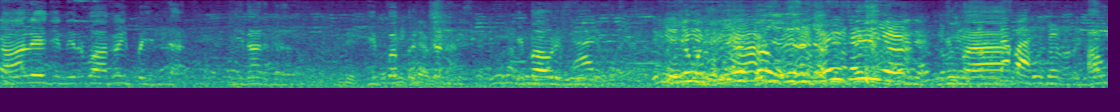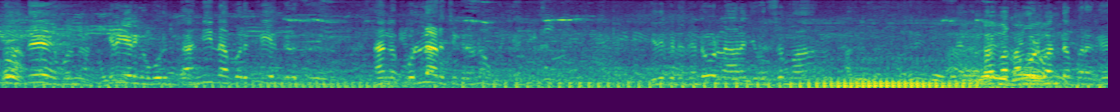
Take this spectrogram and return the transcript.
காலேஜ் நிர்வாகம் இப்ப இல்ல. நீதான் இருக்கிறது. இப்ப பிரச்சனை. இப்ப அவருக்கு அவங்க வந்து இருங்க இருங்க ஒரு தனி நபருக்கு எங்களுக்கு நாங்க கொள்ள அடைச்சுக்கிறோம்னு அவங்க கேட்டீங்க இது கிட்டத்தட்ட ஒரு நாலஞ்சு வருஷமா மக்களோடு வந்த பிறகு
